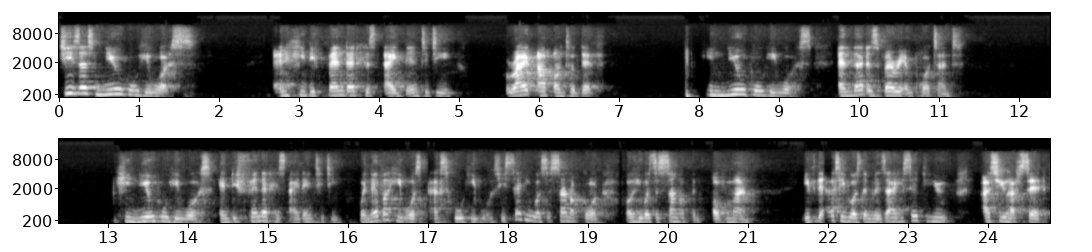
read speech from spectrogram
Jesus knew who he was, and he defended his identity right up until death. He knew who he was, and that is very important. He knew who he was and defended his identity. Whenever he was asked who he was, he said he was the Son of God or he was the Son of, the, of man. If they asked if he was the Messiah, he said, You, as you have said.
